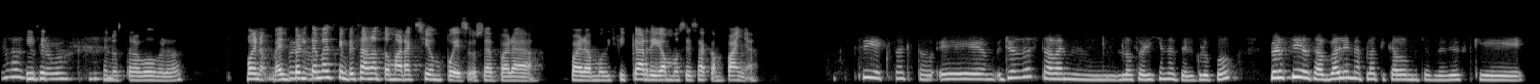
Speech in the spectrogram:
Mm. se, nos trabó, ¿verdad? Bueno, el, tema es que empezaron a tomar acción, pues, o sea, para, para modificar, digamos, esa campaña. Sí, exacto. Eh, yo no estaba en los orígenes del grupo, pero sí, o sea, Vale me ha platicado muchas veces que,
